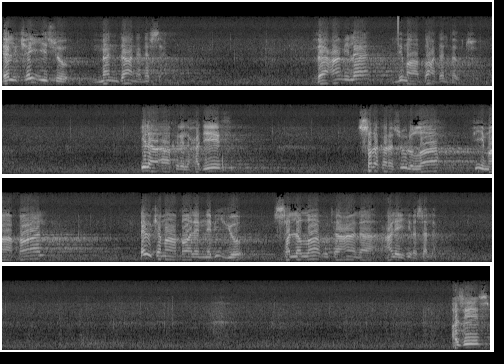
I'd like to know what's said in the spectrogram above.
El keyyisu men dâne nefse ve amile lima ba'del mevt. İlâ ahiril hadis Sadaka Resulullah fîmâ kal ev kemâ kâlen nebiyyü sallallahu teâlâ aleyhi ve sellem. Aziz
